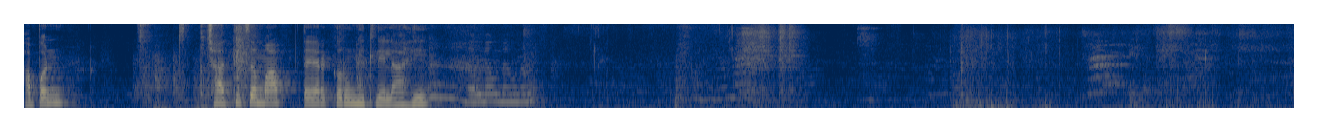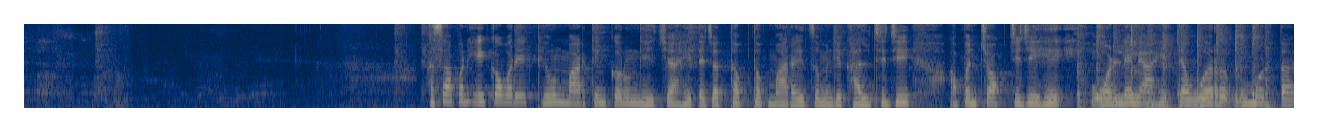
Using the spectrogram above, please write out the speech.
आपण छातीचं माप तयार करून घेतलेलं आहे. असं आपण एकावर एक ठेवून मार्किंग करून घ्यायची आहे. त्याच्यात थपथप मारायचं म्हणजे खालची जी आपण चॉकची जी हे ओढलेले आहेत त्या वर उमटतात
